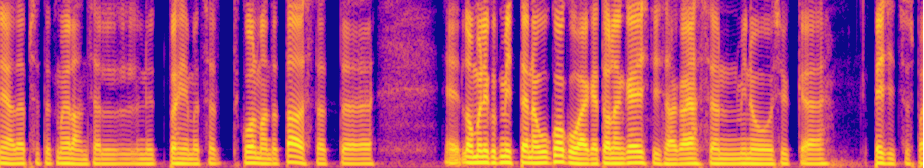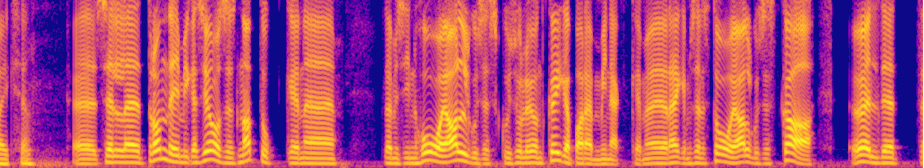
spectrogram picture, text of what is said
jaa, täpselt, et ma elan seal nüüd põhimõtteliselt kolmandat aastat, loomulikult mitte nagu kogu aeg, et olen ka Eestis, aga jah, see on minu niisugune pesitsuspaik seal. selle Trondheimiga seoses natukene ütleme siin hooaja alguses, kui sul ei olnud kõige parem minek, me räägime sellest hooaja algusest ka, öeldi, et,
